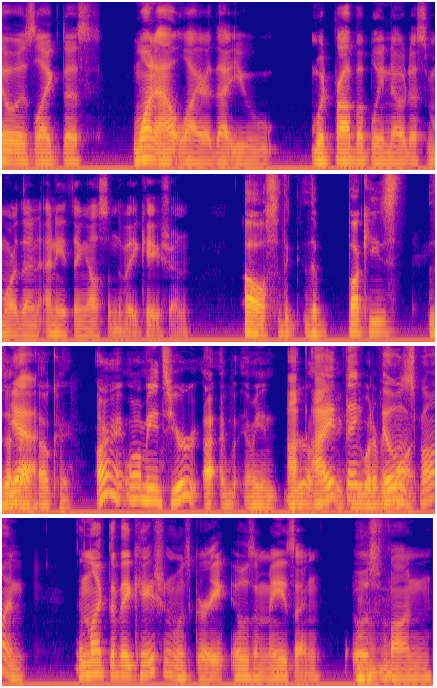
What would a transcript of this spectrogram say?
it was like this one outlier that you would probably notice more than anything else in the vacation. Oh, so the the Buc-ee's. That, Yeah. that- okay. All right. Well, I mean, it's your. I, I mean, I, you're, I you think whatever it was want. fun. And like the vacation was great. It was amazing. It was Mhm. fun.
